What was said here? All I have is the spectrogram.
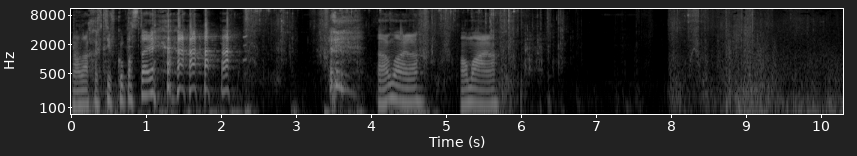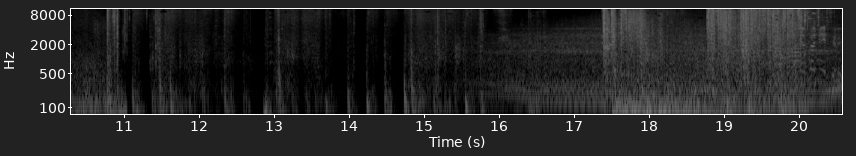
Надо активку поставить. Нормально. Нормально. Не заметили.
